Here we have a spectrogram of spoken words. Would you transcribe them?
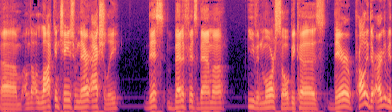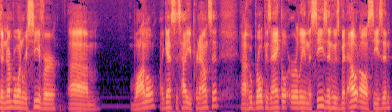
um, a, a lot can change from there. Actually, this benefits Bama even more so because they're probably they're arguably their number one receiver. Um, Waddle, I guess is how you pronounce it, uh, who broke his ankle early in the season, who's been out all season,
